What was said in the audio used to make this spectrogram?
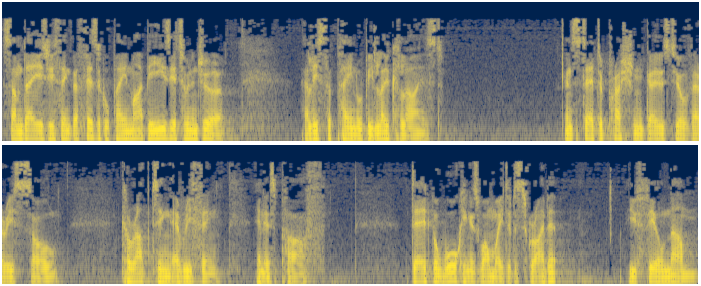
Some days you think the physical pain might be easier to endure. At least the pain will be localized. Instead, depression goes to your very soul corrupting everything in its path. Dead but walking is one way to describe it. You feel numb,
